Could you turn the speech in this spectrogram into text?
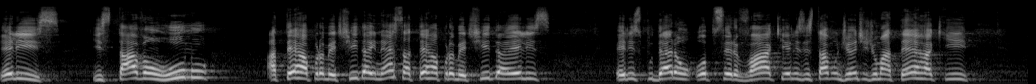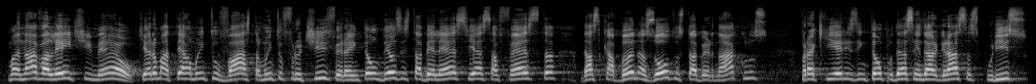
Eles estavam rumo à terra prometida e nessa terra prometida eles eles puderam observar que eles estavam diante de uma terra que manava leite e mel, que era uma terra muito vasta, muito frutífera. Então Deus estabelece essa festa das cabanas ou dos tabernáculos para que eles então pudessem dar graças por isso.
